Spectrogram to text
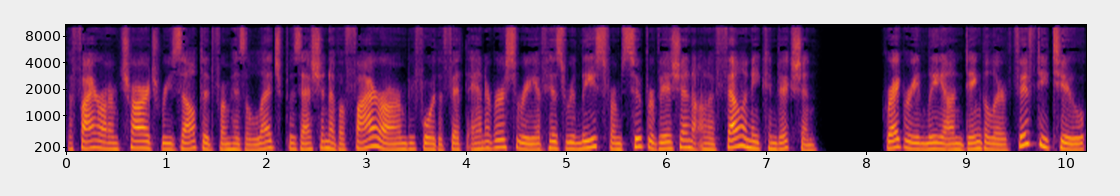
The firearm charge resulted from his alleged possession of a firearm before the fifth anniversary of his release from supervision on a felony conviction. Gregory Leon Dingler, 52,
